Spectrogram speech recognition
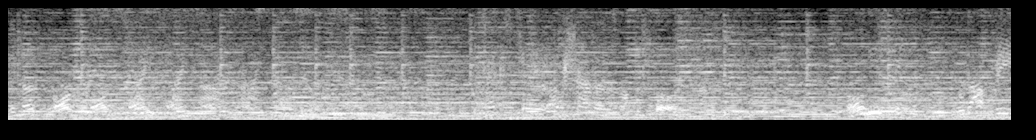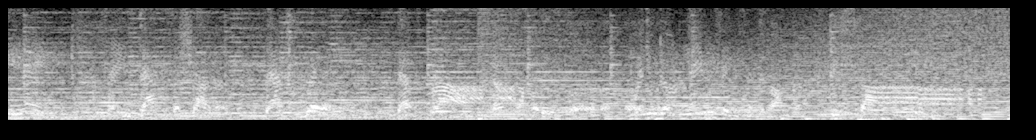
The most marvelous texture of shadows on the. All these things, without being named, saying that's a shadow, that's red, that's brown, that's somebody's world. When you don't name things any longer, you stop.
